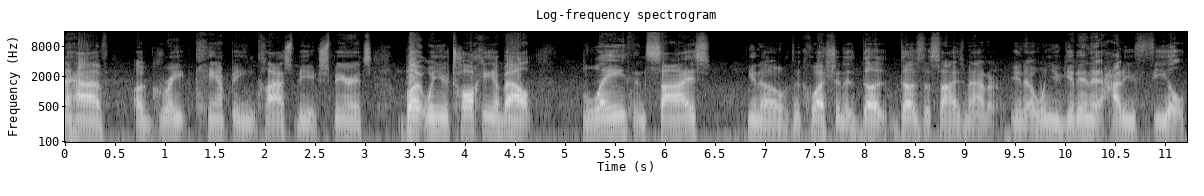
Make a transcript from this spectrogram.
to have a great camping Class B experience. But when you're talking about length and size, you know, the question is, does, does the size matter? You know, when you get in it, how do you feel?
